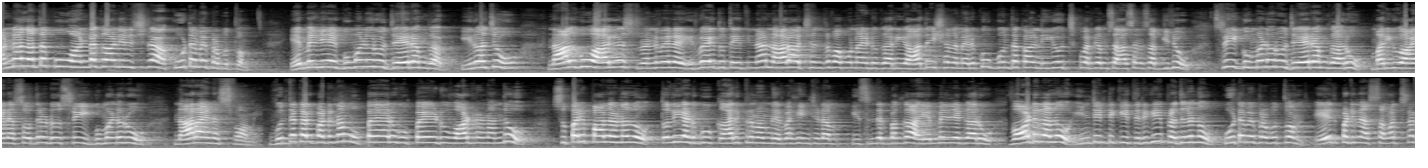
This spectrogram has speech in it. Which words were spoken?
అన్నదాతకు అండగా నిలిచిన కూటమి ప్రభుత్వం. ఎమ్మెల్యే గుమ్మలూరు జయరాం గారు. ఈరోజు నాలుగు ఆగస్టు రెండు వేల ఇరవై ఐదు తేదీన నారా చంద్రబాబు నాయుడు గారి ఆదేశాల మేరకు గుంతకల్ నియోజకవర్గం శాసనసభ్యుడు శ్రీ గుమ్మనూరు జయరాం గారు మరియు ఆయన సోదరుడు శ్రీ గుమ్మనూరు నారాయణ స్వామి గుంతకల్ పట్టణం ముప్పై ఆరు ముప్పై ఏడు వార్డుల నందు సుపరిపాలనలో తొలి అడుగు కార్యక్రమం నిర్వహించడం. ఈ సందర్భంగా ఎమ్మెల్యే గారు వార్డులలో ఇంటింటికి తిరిగి ప్రజలను కూటమి ప్రభుత్వం ఏర్పడిన సంవత్సర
